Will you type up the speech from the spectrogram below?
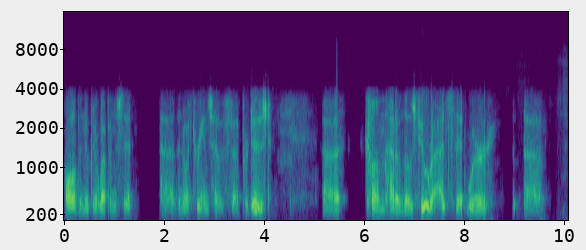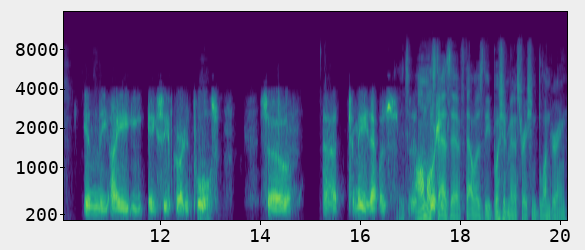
all of the nuclear weapons that uh, the North Koreans have uh, produced uh, come out of those fuel rods that were uh, in the IAEA safeguarded pools. So, uh, to me, that was it's the, almost the as if that was the Bush administration blundering.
